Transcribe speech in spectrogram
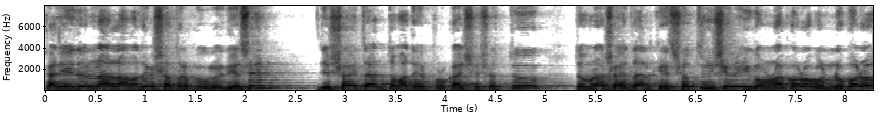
কাজে এই জন্য আল্লাহ আমাদেরকে সতর্ক করে দিয়েছেন যে শয়তান তোমাদের প্রকাশ্য শত্রু, তোমরা শয়তানকে শত্রু হিসেবেই গণনা করো, গণ্য করো।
